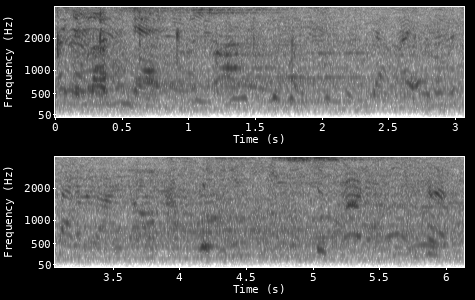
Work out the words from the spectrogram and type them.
Like 11 days. yeah, I ordered a side of fries after cheese.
